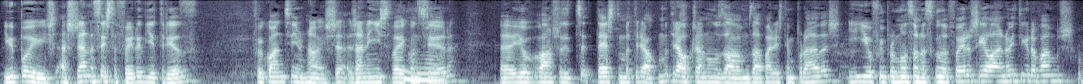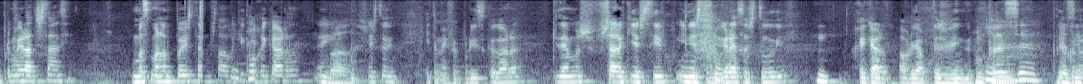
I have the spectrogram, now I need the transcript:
E depois, acho que já na sexta-feira, dia 13, foi quando decidimos, não, já, já nem isto vai acontecer. Uh, eu, vamos fazer teste de material, com material que já não usávamos há várias temporadas. E eu fui para a Monção na segunda-feira, cheguei lá à noite e gravámos o primeiro à distância. Uma semana depois temos estado aqui com o Ricardo em, em estúdio. E também foi por isso que agora quisemos fechar aqui este circo e neste regresso a estúdio. Ricardo, obrigado por teres vindo. Um prazer, prazer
